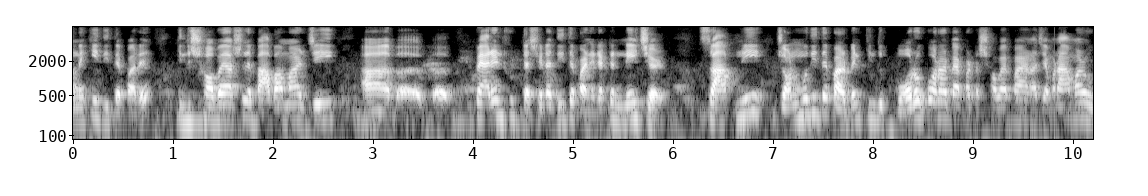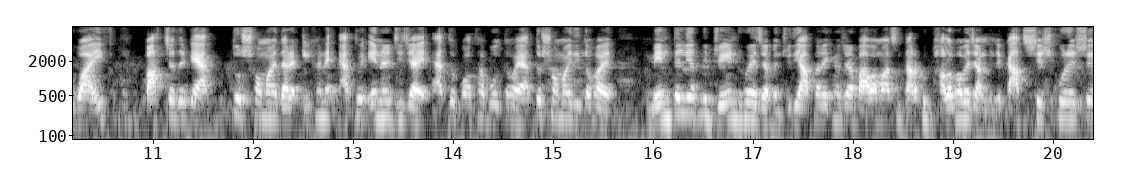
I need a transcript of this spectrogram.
অনেকেই দিতে পারে, কিন্তু সবাই আসলে বাবা মার যেই প্যারেন্টহুডটা সেটা দিতে পারেন এটা একটা নেচার সো আপনি জন্ম দিতে পারবেন, কিন্তু বড় করার ব্যাপারটা সবাই পারে না। যেমন আমার ওয়াইফ বাচ্চাদেরকে এত সময় দেয় এখানে এত এনার্জি যায়, এত কথা বলতে হয়, এত সময় দিতে হয় মেন্টালি আপনি ড্রেন্ড হয়ে যাবেন। যদি আপনার এখানে যারা বাবা মা আছেন, তারা খুব ভালোভাবে জানবেন যে কাজ শেষ করে এসে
